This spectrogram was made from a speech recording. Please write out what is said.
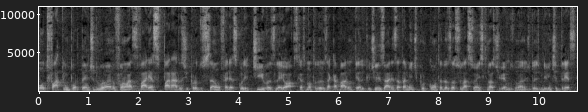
Outro fato importante do ano foram as várias paradas de produção, férias coletivas, layoffs que as montadoras acabaram tendo que utilizar exatamente por conta das oscilações que nós tivemos no ano de 2023.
